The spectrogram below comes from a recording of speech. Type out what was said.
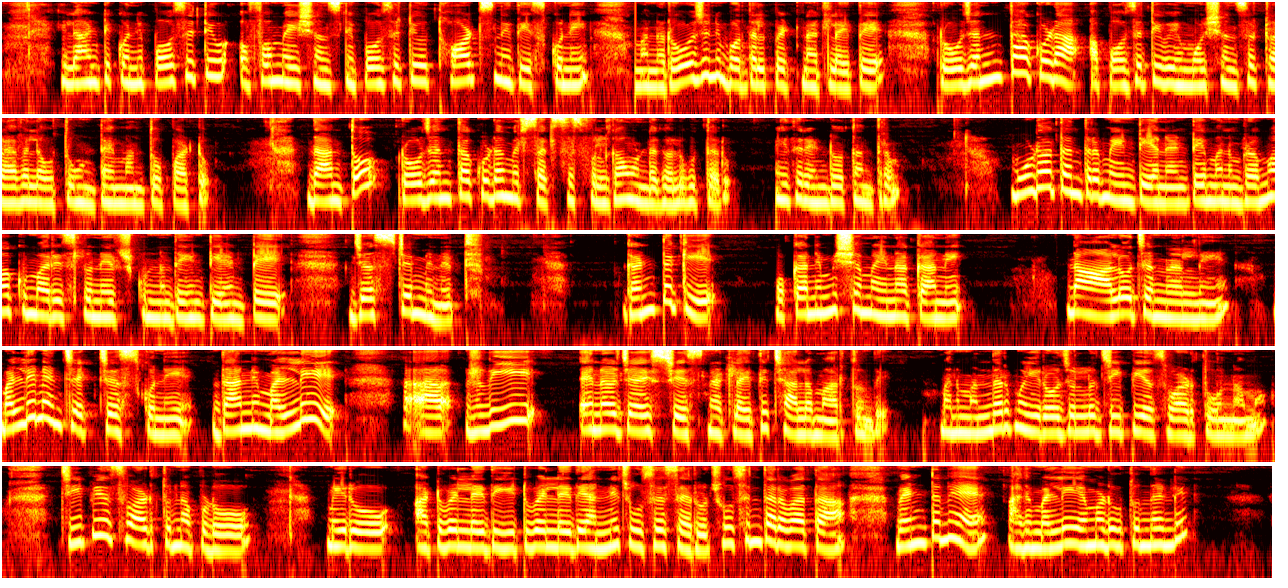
ఇలాంటి కొన్ని పాజిటివ్ అఫర్మేషన్స్ని పాజిటివ్ థాట్స్ని తీసుకుని మన రోజుని మొదలుపెట్టినట్లయితే రోజంతా కూడా ఆ పాజిటివ్ ఎమోషన్స్ ట్రావెల్ అవుతూ ఉంటాయి మనతో పాటు. దాంతో రోజంతా కూడా మీరు సక్సెస్ఫుల్గా ఉండగలుగుతారు. ఇది రెండో తంత్రం. మూడో తంత్రం ఏంటి అని అంటే మనం బ్రహ్మకుమారిస్లో నేర్చుకున్నది ఏంటి అంటే జస్ట్ ఎ మినిట్ గంటకి ఒక నిమిషమైనా కానీ నా ఆలోచనల్ని మళ్ళీ నేను చెక్ చేసుకుని దాన్ని మళ్ళీ రీ ఎనర్జైజ్ చేసినట్లయితే చాలా మారుతుంది. మనమందరం ఈ రోజుల్లో జీపీఎస్ వాడుతూ ఉన్నాము. జీపీఎస్ వాడుతున్నప్పుడు మీరు అటు వెళ్ళేది ఇటు వెళ్ళేది అన్నీ చూసేశారు. చూసిన తర్వాత వెంటనే అది మళ్ళీ ఏమడుగుతుందండి?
